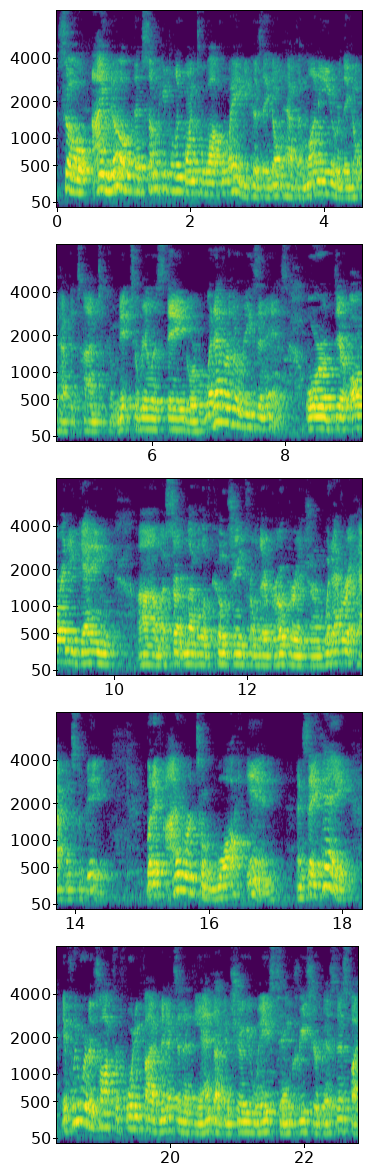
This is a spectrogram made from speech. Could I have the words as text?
So I know that some people are going to walk away because they don't have the money or they don't have the time to commit to real estate or whatever the reason is. Or they're already getting um, a certain level of coaching from their brokerage or whatever it happens to be. But if I were to walk in and say, hey, if we were to talk for 45 minutes and at the end I can show you ways to increase your business by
